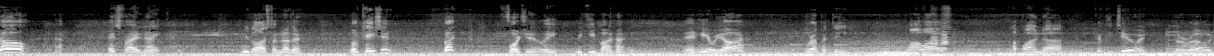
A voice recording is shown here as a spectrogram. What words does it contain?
So, it's Friday night. We lost another location, but fortunately, we keep on hunting. And here we are. We're up at the Wawas, up on uh, 52 and Little Road.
